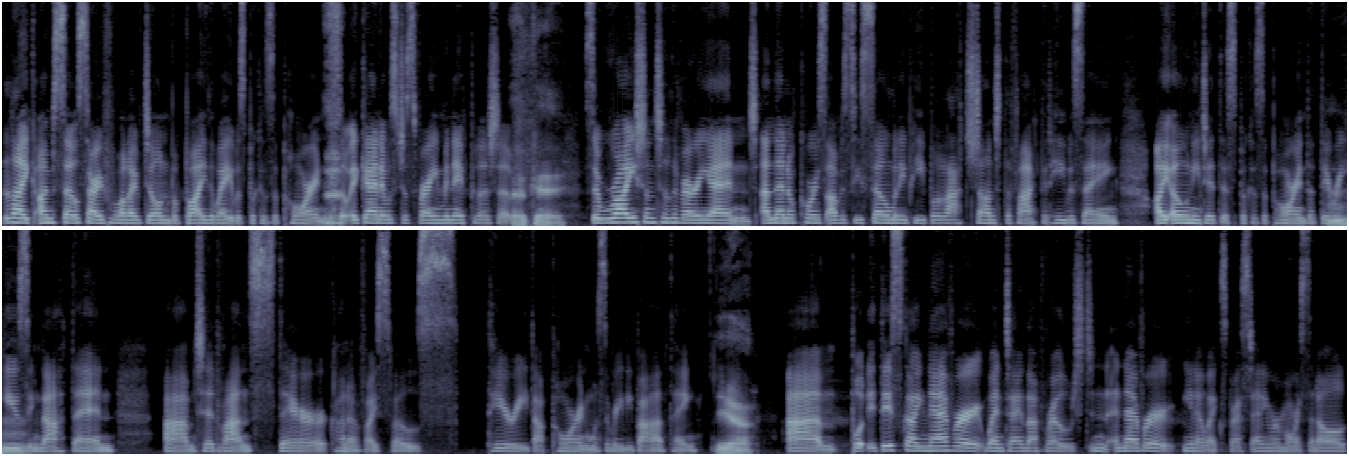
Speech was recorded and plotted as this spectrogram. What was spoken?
like i'm so sorry for what i've done but by the way it was because of porn so again it was just very manipulative Okay. so right until the very end, and then of course, obviously, so many people latched onto the fact that he was saying, "I only did this because of porn." That they were using that then um, to advance their kind of, I suppose, theory that porn was a really bad thing. Yeah. Um, but it, this guy never went down that road. Didn't never, you know, expressed any remorse at all.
